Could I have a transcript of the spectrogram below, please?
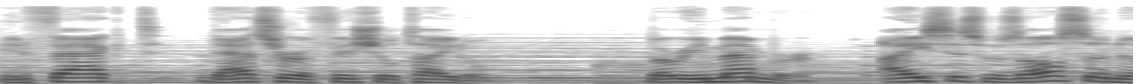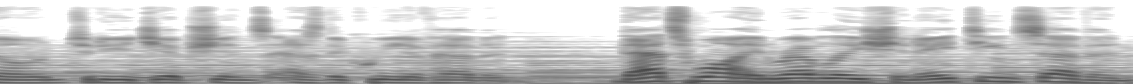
In fact, that's her official title. But remember, Isis was also known to the Egyptians as the Queen of Heaven. That's why in Revelation 18:7,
